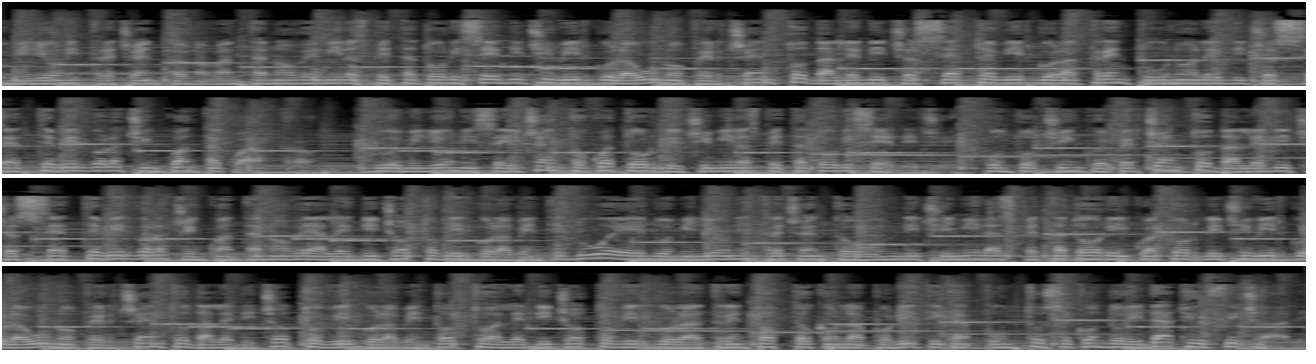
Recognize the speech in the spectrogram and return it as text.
2.399.000 spettatori 16,1% dalle 17,31 alle 17,54, 2.614.000 spettatori 16,5% dalle 17,59 alle 18,22 e 2.311.000 spettatori 14,1% dalle 18,28 alle 18,38 con la politica. Secondo i dati ufficiali,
